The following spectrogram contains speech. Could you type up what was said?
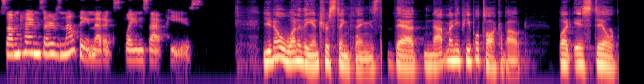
sometimes there's nothing that explains that piece. You know, one of the interesting things that not many people talk about but is still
